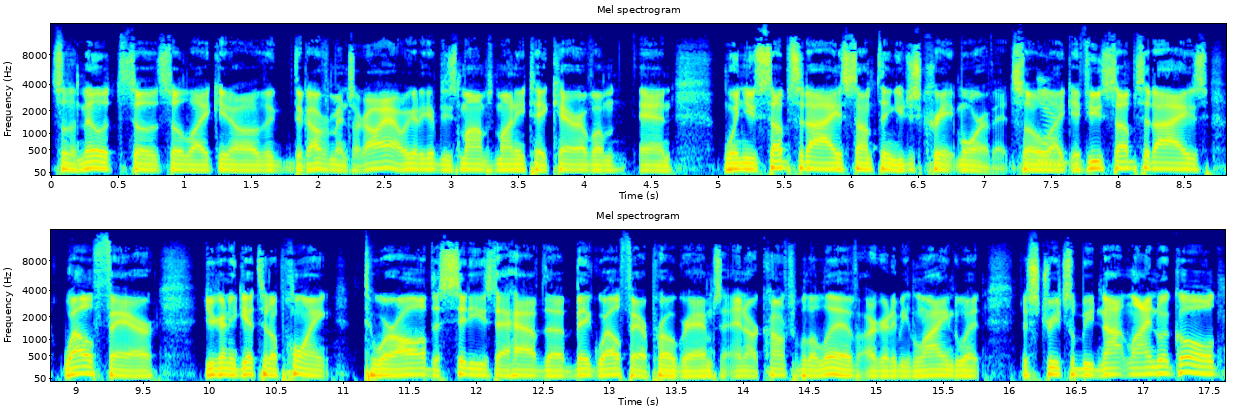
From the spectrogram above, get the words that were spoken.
so the military so so like you know the, the government's like oh yeah we got to give these moms money take care of them and when you subsidize something you just create more of it. So Yeah. like if you subsidize welfare you're going to get to the point to where all of the cities that have the big welfare programs and are comfortable to live are going to be lined with the streets will be not lined with gold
